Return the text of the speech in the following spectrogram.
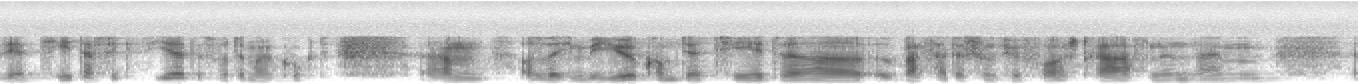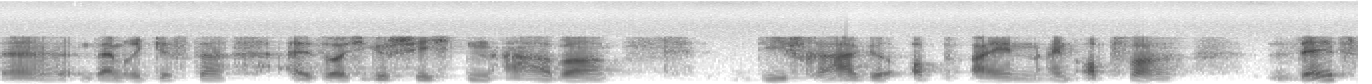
sehr täterfixiert. Es wird immer geguckt, ähm, aus welchem Milieu kommt der Täter, was hat er schon für Vorstrafen in seinem, äh, in seinem Register, all solche Geschichten. Aber die Frage, ob ein, ein Opfer selbst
